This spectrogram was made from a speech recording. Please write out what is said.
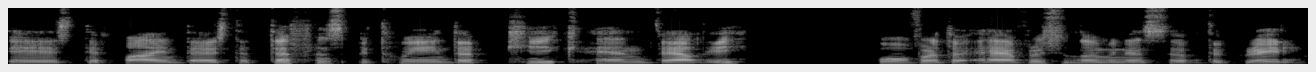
is defined as the difference between the peak and valley over the average luminance of the grating.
